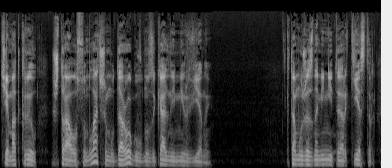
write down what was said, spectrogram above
чем открыл Штраусу-младшему дорогу в музыкальный мир Вены. К тому же знаменитый оркестр –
